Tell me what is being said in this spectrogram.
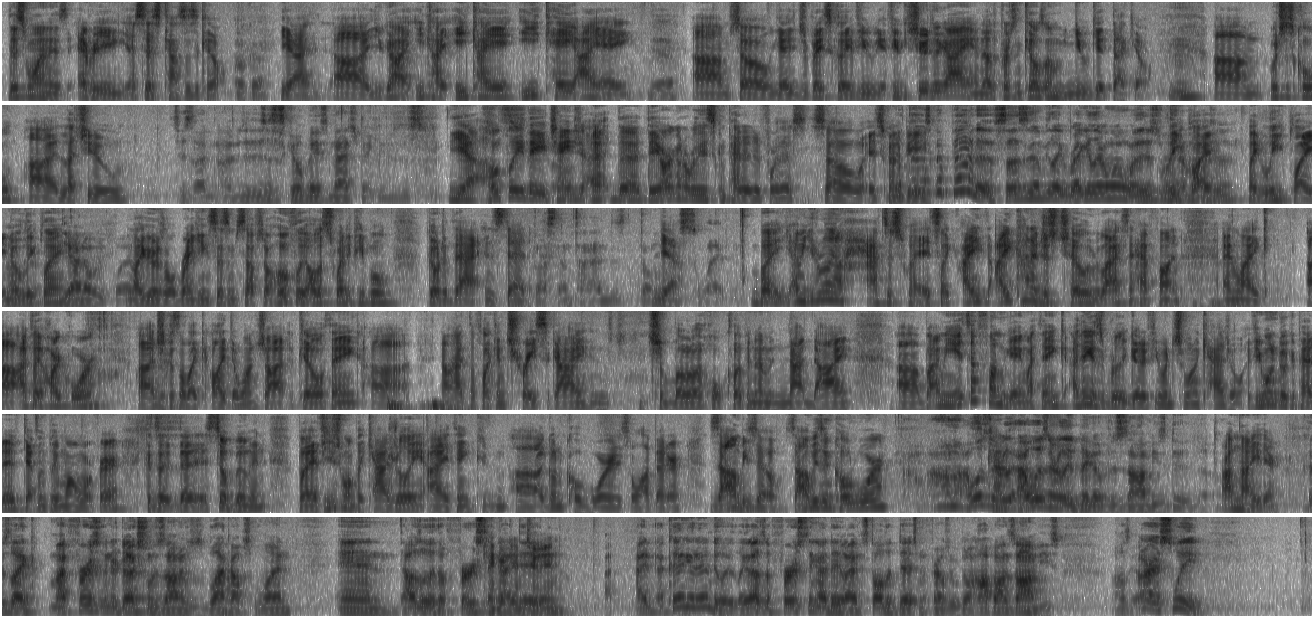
this one is every assist counts as a kill. Okay. Yeah. Uh, you got E EK, EK, EKIA. Yeah. Um, so yeah, you just basically if you if you shoot the guy and the other person kills him, you get that kill. Um, which is cool. Uh, it lets you just I, it's just skill based matchmaking. Just Yeah, hopefully they change uh, the. They are going to release competitive for this, so it's going to be competitive. So it's gonna be like regular one where they just league play, it? like league play. You know, league play. Yeah, I know we play. Like there's a ranking system stuff. So hopefully all the sweaty people go to that instead. Plus, I'm tired. Just don't Yeah. sweat. But I mean, you really don't really have to sweat. It's like I I kind of just chill and relax and have fun, and like uh, I play hardcore. Uh, just because I like I like the one shot kill thing. Uh, I don't have to fucking trace a guy and should load a whole clip in him and not die. Uh, but I mean, it's a fun game. I think. I think it's really good if you just want to casual. If you want to go competitive, definitely play Modern Warfare because the, the it's still booming. But if you just want to play casually, I think uh, going Cold War is a lot better. Zombies though, zombies in Cold War, I don't know. I wasn't really, I wasn't really big of a zombies dude though. I'm not either. Cause like my first introduction with zombies was Black Ops One, and that was really the first thing I did. Tootin'. I, I couldn't get into it. Like that was the first thing I did. I installed the disc. My friends were gonna hop on zombies. I was like, all right, sweet.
